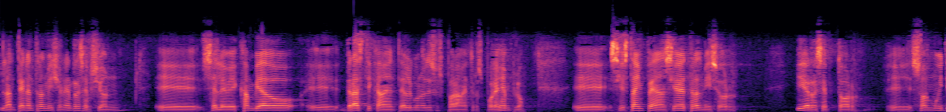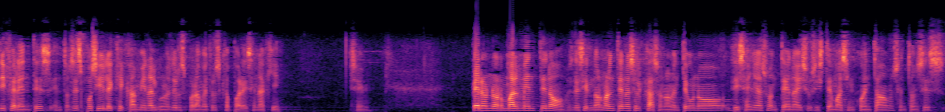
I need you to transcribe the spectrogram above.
la antena en transmisión y en recepción eh, se le ve cambiado eh, drásticamente algunos de sus parámetros. Por ejemplo, eh, si esta impedancia de transmisor y de receptor son muy diferentes, entonces es posible que cambien algunos de los parámetros que aparecen aquí. ¿sí? Pero normalmente no, es decir, normalmente no es el caso. Normalmente uno diseña su antena y su sistema a 50 ohms, entonces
